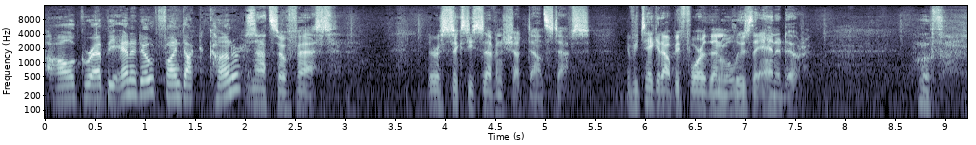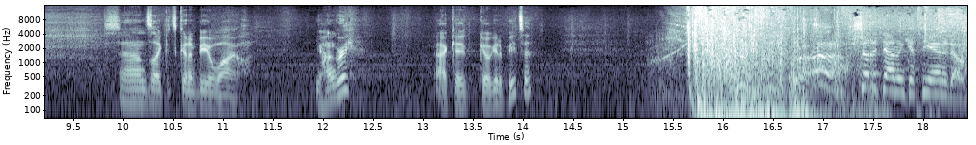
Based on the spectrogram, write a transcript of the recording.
I'll grab the antidote, find Dr. Connors? Not so fast. There are 67 shutdown steps. If we take it out before then, we'll lose the antidote. Oof. Sounds like it's gonna be a while. You hungry? I could go get a pizza. Shut it down and get the antidote.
